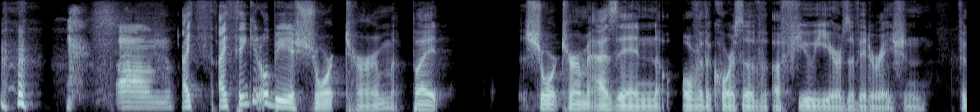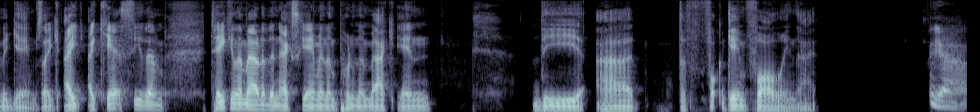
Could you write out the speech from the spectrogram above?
um, I th- I think it'll be a short term, but short term as in over the course of a few years of iteration for the games. Like I, I can't see them taking them out of the next game and then putting them back in the uh the f- game following that. Yeah.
